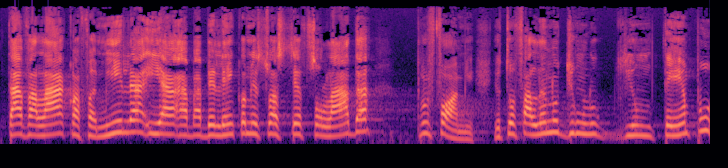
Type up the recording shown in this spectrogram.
estava lá com a família e a, a Belém começou a ser assolada por fome. Eu estou falando de um, de um tempo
